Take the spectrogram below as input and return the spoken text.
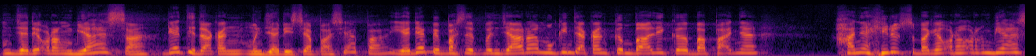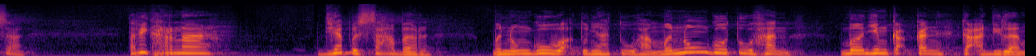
menjadi orang biasa, dia tidak akan menjadi siapa-siapa. Ya dia bebas dari penjara, mungkin dia akan kembali ke bapaknya hanya hidup sebagai orang-orang biasa. Tapi karena dia bersabar, menunggu waktunya Tuhan, menunggu Tuhan menyingkapkan keadilan,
